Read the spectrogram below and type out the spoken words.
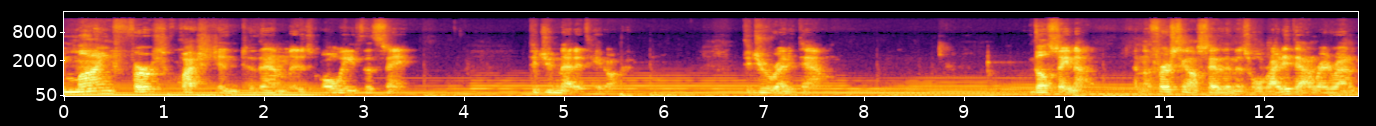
my first question to them is always the same Did you meditate on it? Did you write it down? They'll say no. And the first thing I'll say to them is, "Well, write it down. Write around.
